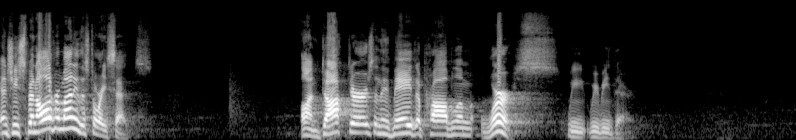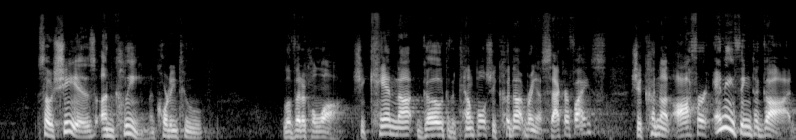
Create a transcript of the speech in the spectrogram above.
And she spent all of her money, the story says, on doctors, and they've made the problem worse, we, we read there. So she is unclean according to Levitical law. She cannot go to the temple, she could not bring a sacrifice, she could not offer anything to God.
